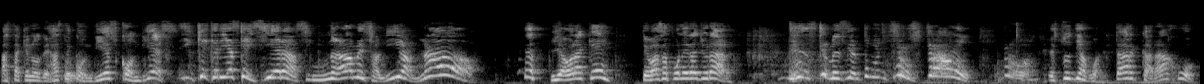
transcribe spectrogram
Hasta que nos dejaste con 10 con 10. ¿Y qué querías que hiciera? Si nada me salía, nada. ¿Y ahora qué? ¿Te vas a poner a llorar? Es que me siento muy frustrado. Esto es de aguantar, carajo.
